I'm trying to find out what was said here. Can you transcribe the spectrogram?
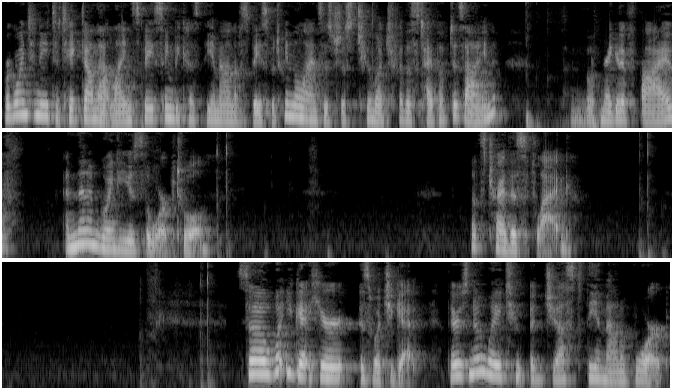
We're going to need to take down that line spacing because the amount of space between the lines is just too much for this type of design. So go with negative five. And then I'm going to use the warp tool. Let's try this flag. So what you get here is what you get. There's no way to adjust the amount of warp.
